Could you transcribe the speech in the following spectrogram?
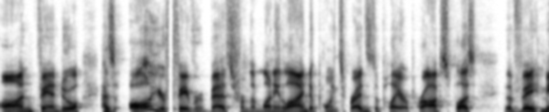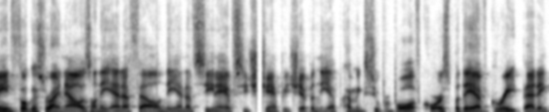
on. FanDuel has all your favorite bets from the money line to point spreads to player props. Plus, the main focus right now is on the NFL and the NFC and AFC championship and the upcoming Super Bowl, of course. But they have great betting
